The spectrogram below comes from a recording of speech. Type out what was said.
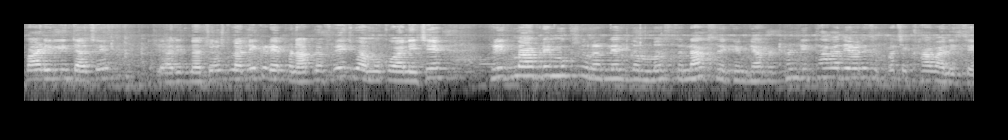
પાડી લીધા છે. આ રીતના ચોસલા નીકળે પણ આપણે ફ્રીજમાં મૂકવાની છે. ફ્રીજમાં આપણે મૂકશું ને એટલે એકદમ મસ્ત લાગશે કેમ કે આપણે ઠંડી થવા દેવાની છે પછી ખાવાની છે.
